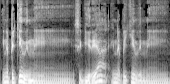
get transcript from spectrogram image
Είναι επικίνδυνη συγκυρία, είναι επικίνδυνη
